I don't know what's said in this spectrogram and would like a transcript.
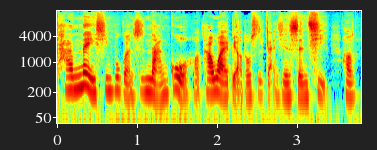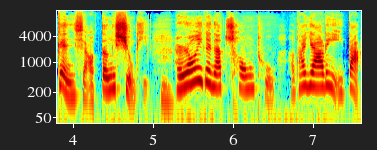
他内心不管是难过哈，他外表都是展现生气，好更小登凶气，很容易跟人家冲突，好他压力一大，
